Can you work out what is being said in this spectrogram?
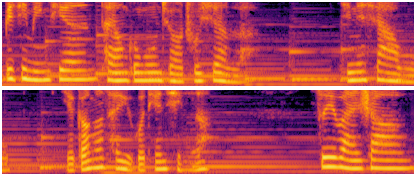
毕竟明天太阳公公就要出现了，今天下午也刚刚才雨过天晴呢，所以晚上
